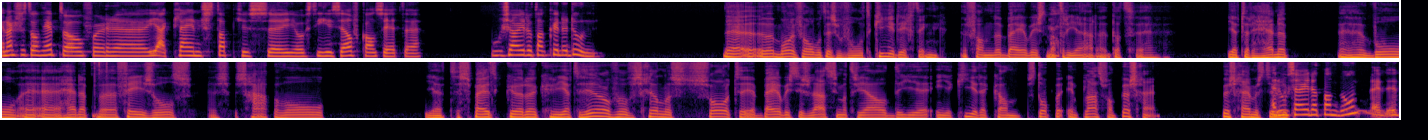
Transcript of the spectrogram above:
En als je het dan hebt over uh, ja, kleine stapjes, uh, Joost, die je zelf kan zetten. Hoe zou je dat dan kunnen doen? een mooi voorbeeld is bijvoorbeeld kierdichting van de biobased materialen. Dat, je hebt er hennep, wol, hennepvezels, schapenwol. Je hebt spuitkurk. Je hebt heel veel verschillende soorten biobased isolatiemateriaal die je in je kieren kan stoppen in plaats van pusschuim. En hoe zou je dat dan doen? Eh, eh,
